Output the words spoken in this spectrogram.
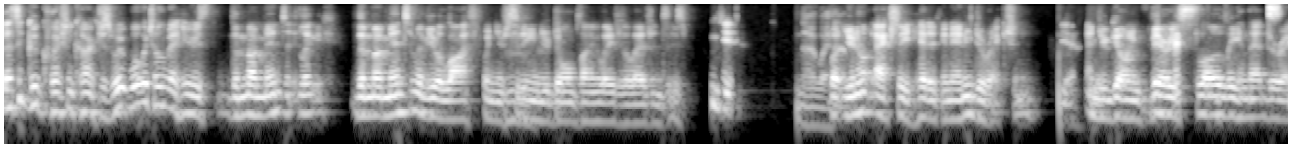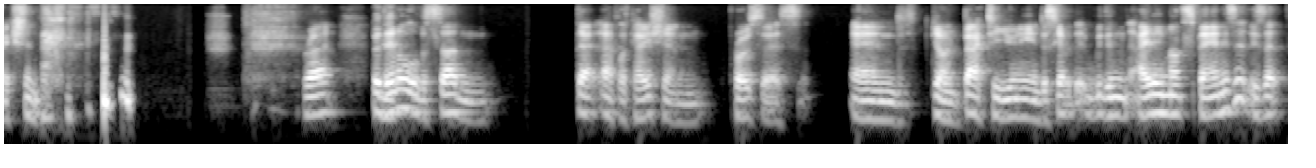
That's a good question, Kyle, because what we're talking about here is the momentum, like the momentum of your life when you're sitting in your mm. dorm playing League of Legends is, Yeah. Nowhere. but you're not actually headed in any direction. Yeah. And you're going very slowly in that direction, right? But then all of a sudden, that application process and going back to uni and discover that within 18 month span, is it? Is that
